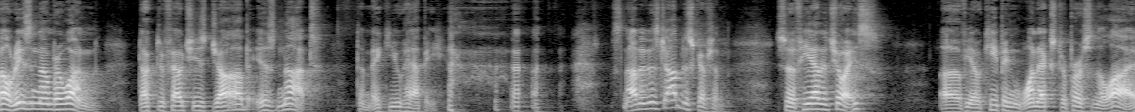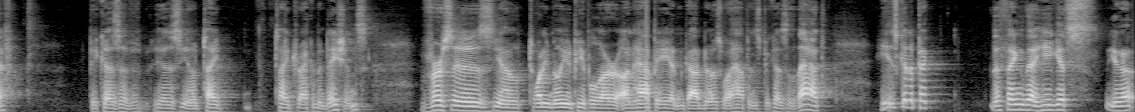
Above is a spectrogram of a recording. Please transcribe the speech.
Well, reason number one Dr. Fauci's job is not to make you happy. it's not in his job description. So if he had a choice of you know keeping one extra person alive because of his you know tight tight recommendations versus you know 20 million people are unhappy and God knows what happens because of that, he's going to pick the thing that he gets you know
